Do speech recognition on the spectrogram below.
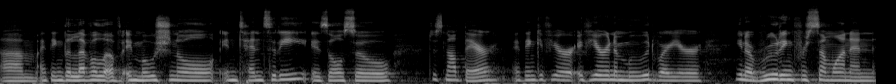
Um, I think the level of emotional intensity is also just not there. I think if you're if you're in a mood where you're you know rooting for someone and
